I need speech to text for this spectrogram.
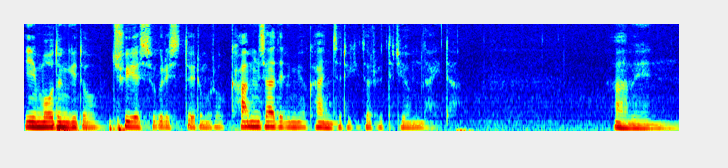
이 모든 기도 주 예수 그리스도 이름으로 감사드리며 간절히 기도를 드리옵나이다. 아멘.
